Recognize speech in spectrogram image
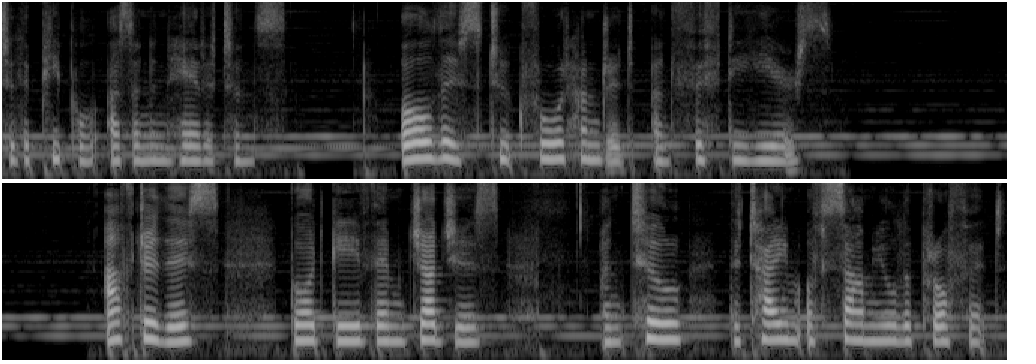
to the people as an inheritance. All this took 450 years. After this, God gave them judges until the time of Samuel the prophet.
